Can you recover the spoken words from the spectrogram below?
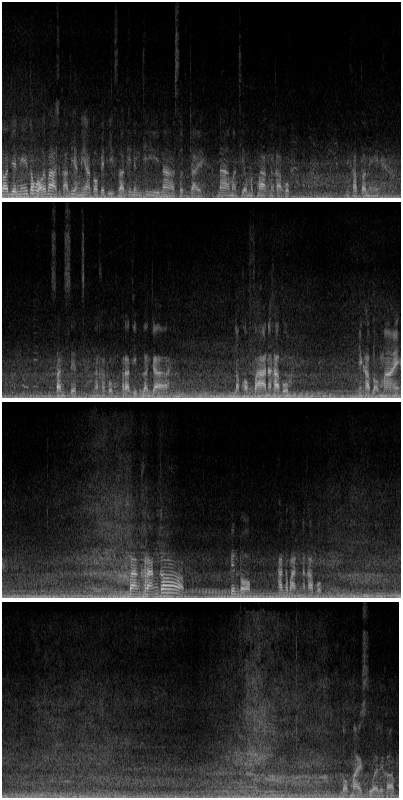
ตอนเย็นนี้ต้องบอกเลยว่าสถานที่แห่งนี้ก็เป็นอีกสถานที่หนึ่งที่น่าสนใจน่ามาเที่ยวมาก ๆนะครับผมนี่ครับตอนนี้ซันเซ็ตนะครับผมพระอาทิตย์กำลังจะรับขอบฟ้านะครับผมนี่ครับดอกไม้ บางครั้งก็เป็นดอกทานตะวันนะครับผม ดอกไม้สวยเลยครับ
